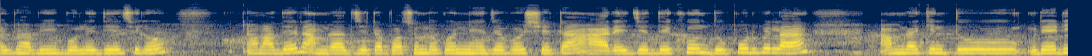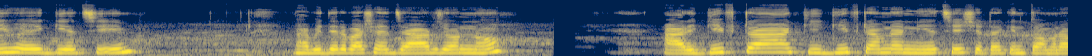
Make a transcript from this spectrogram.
ওই ভাবি বলে দিয়েছিল আমাদের, আমরা যেটা পছন্দ করে নিয়ে যাব সেটা। আর এই যে দেখুন, দুপুরবেলা আমরা কিন্তু রেডি হয়ে গিয়েছি ভাবিদের বাসায় যাওয়ার জন্য। আর গিফটটা, কি গিফট আমরা নিয়েছি সেটা কিন্তু আমরা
